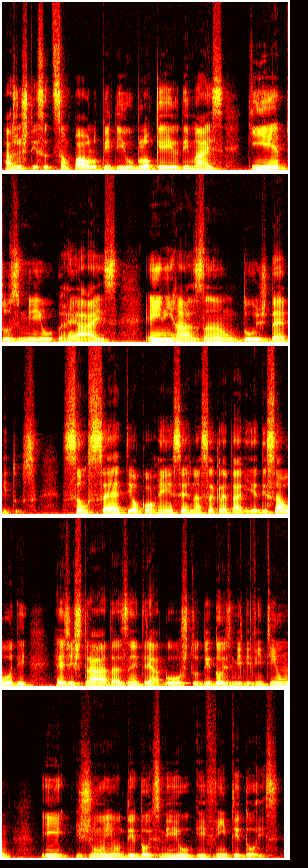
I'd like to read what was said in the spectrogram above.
a Justiça de São Paulo pediu o bloqueio de mais 500 mil reais em razão dos débitos. São sete ocorrências na Secretaria de Saúde registradas entre agosto de 2021 e junho de 2022.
